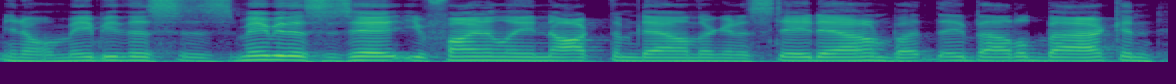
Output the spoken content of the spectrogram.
you know, maybe this is maybe this is it. You finally knocked them down. They're going to stay down, but they battled back and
